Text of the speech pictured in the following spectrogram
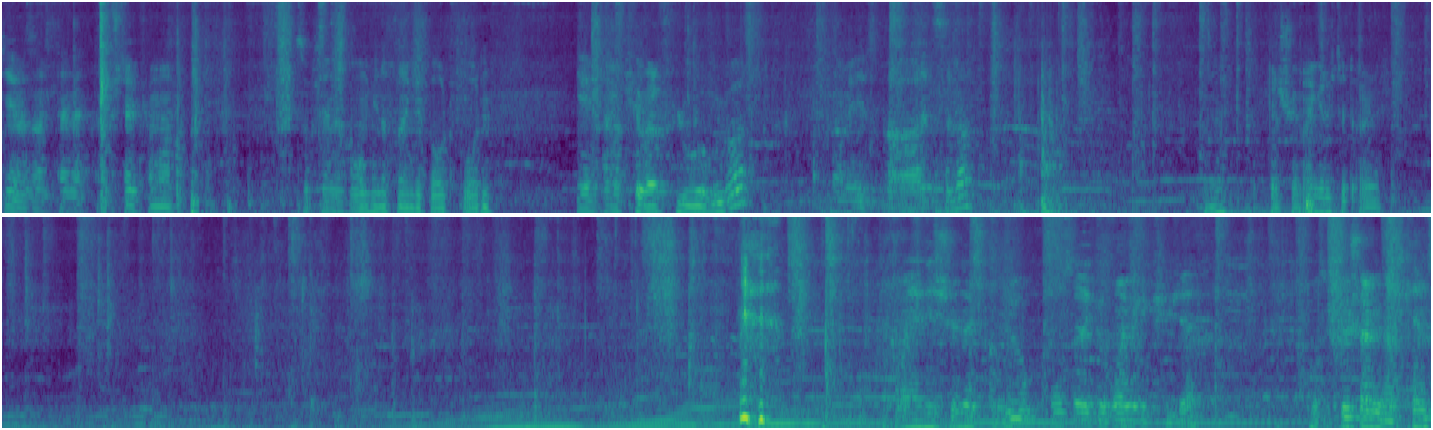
Hier haben wir so eine kleine Abstellkammer. So ein kleiner Raum hier noch reingebaut worden. Hier einmal quer Flur rüber. Dann haben wir hier das Badezimmer. Ja, ganz schön eingerichtet eigentlich. große geräumige Küche. Große Kühlschrank, wie man es kennt.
